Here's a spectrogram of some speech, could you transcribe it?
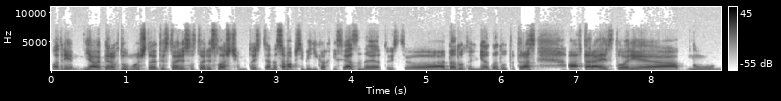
Смотри, я, во-первых, думаю, что эта история с историей с Лашчем, то есть она сама по себе никак не связанная, то есть э, отдадут или не отдадут, это раз. А вторая история, ну,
